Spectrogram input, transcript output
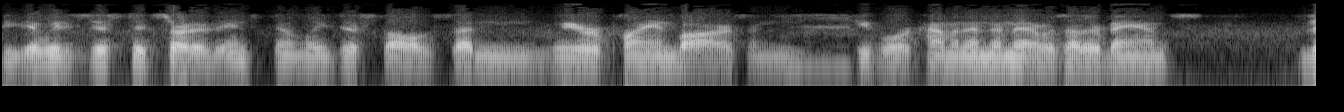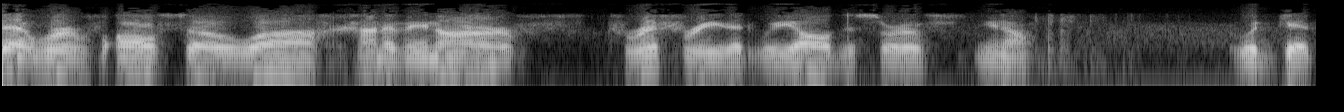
it was just it started instantly just all of a sudden we were playing bars and people were coming in and there was other bands that were also uh kind of in our periphery that we all just sort of you know would get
